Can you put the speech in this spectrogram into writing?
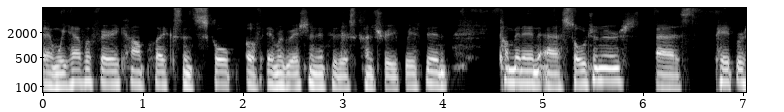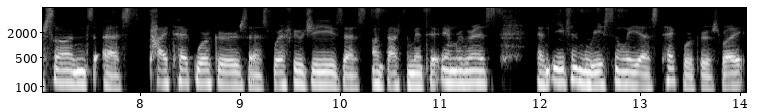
and we have a very complex and scope of immigration into this country. We've been coming in as sojourners, as paper sons, as high tech workers, as refugees, as undocumented immigrants, and even recently as tech workers, right?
